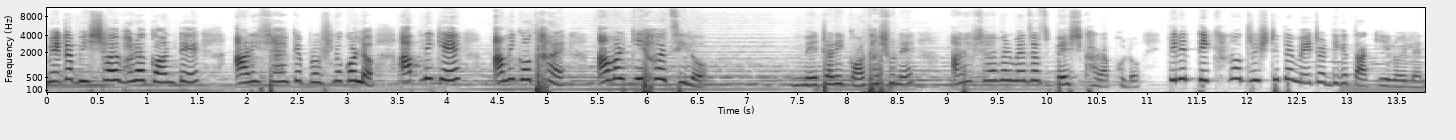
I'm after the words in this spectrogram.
মেয়েটা বিস্ময় ভরা কণ্ঠে আরিফ সাহেবকে প্রশ্ন করল, আপনি কে? আমি কোথায়? আমার কি হয়েছিল? মেয়েটার এই কথা শুনে আরিফ সাহেবের মেজাজ বেশ খারাপ হলো। তিনি তীক্ষ্ণ দৃষ্টিতে মেয়েটার দিকে তাকিয়ে রইলেন।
